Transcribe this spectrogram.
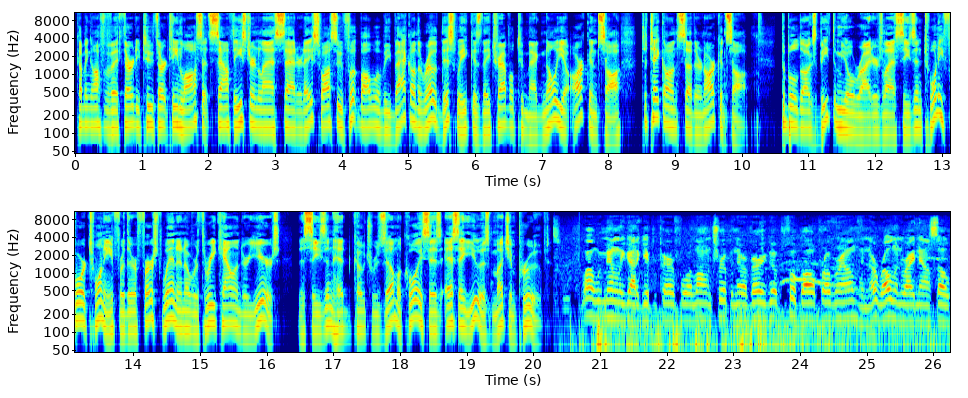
Coming off of a 32-13 loss at Southeastern last Saturday, SWOSU football will be back on the road this week as they travel to Magnolia, Arkansas to take on Southern Arkansas. The Bulldogs beat the Mule Riders last season 24 20 for their first win in over three calendar years. This season, head coach Ruzel McCoy says SAU is much improved. Well, we mentally got to get prepared for a long trip, and they're a very good football program, and they're rolling right now. So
